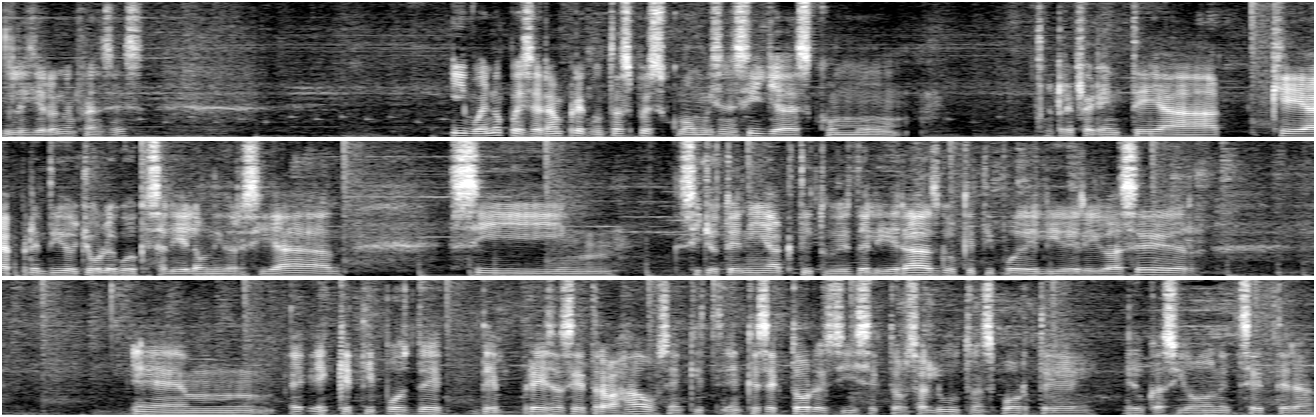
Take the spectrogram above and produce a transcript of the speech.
le hicieron en francés. Y bueno, pues eran preguntas pues como muy sencillas, como referente a qué he aprendido yo luego de que salí de la universidad, si, si yo tenía actitudes de liderazgo, qué tipo de líder iba a ser, em, en, qué tipos de, empresas he trabajado, o sea, en qué, en qué sectores, si sector salud, transporte, educación, etcétera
